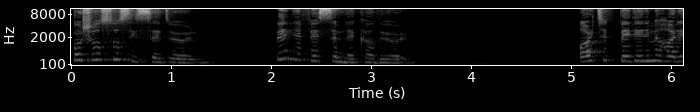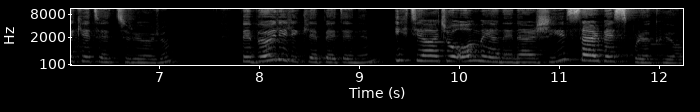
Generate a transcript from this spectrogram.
Koşulsuz hissediyorum ve nefesimle kalıyorum. Artık bedenimi hareket ettiriyorum ve böylelikle bedenim ihtiyacı olmayan enerjiyi serbest bırakıyor.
